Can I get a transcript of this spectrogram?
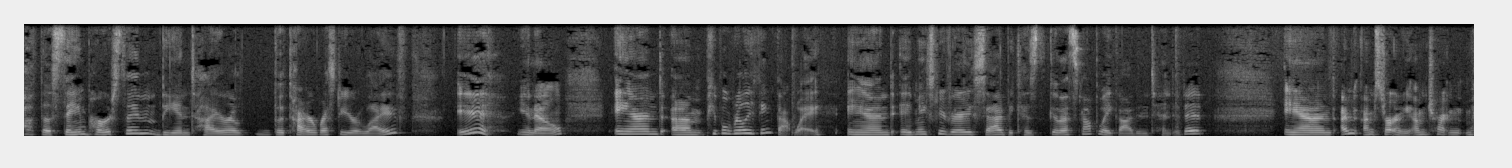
oh, the same person the entire the entire rest of your life? Eh, you know? And um, people really think that way. And it makes me very sad because that's not the way god intended it and i'm i'm starting i'm trying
